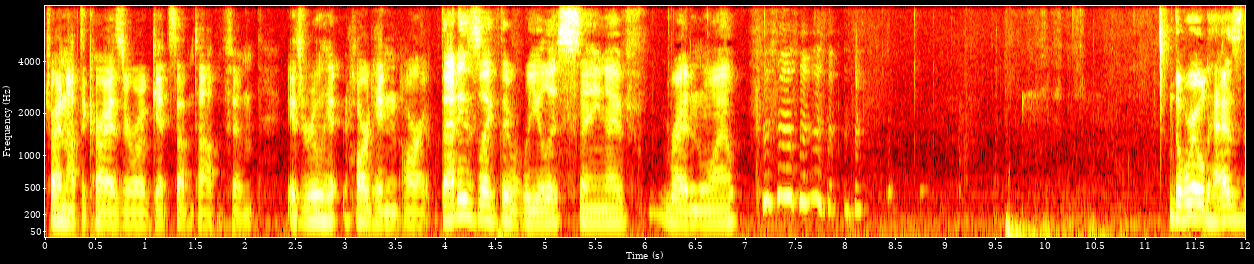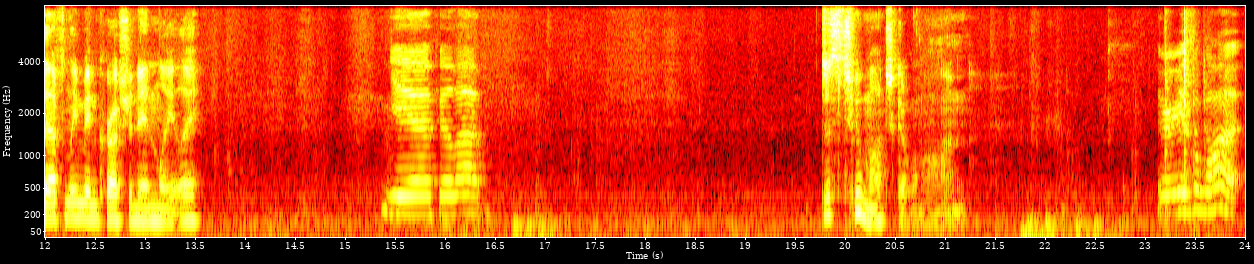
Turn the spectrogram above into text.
trying not to cry as the road gets on top of him. It's really hard hitting art. That is like the realest thing I've read in a while. the world has definitely been crushing in lately. Yeah, I feel that. just too much going on. There is a lot.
